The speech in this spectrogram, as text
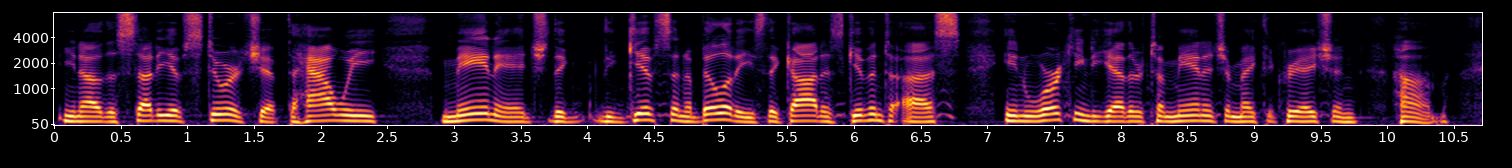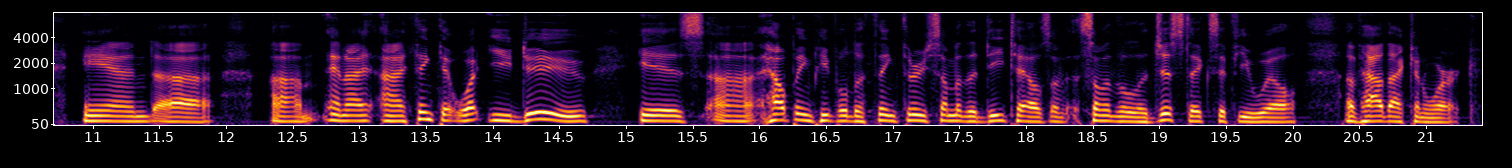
you know, the study of stewardship, the how we manage the, the gifts and abilities that God has given to us in working together to manage and make the creation hum. And uh, um, and I, I think that what you do is uh, helping people to think through some of the details of some of the logistics, if you will, of how that can work.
